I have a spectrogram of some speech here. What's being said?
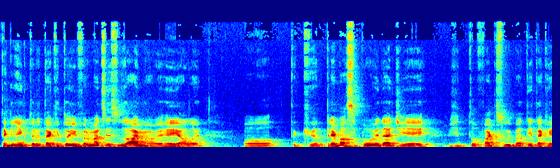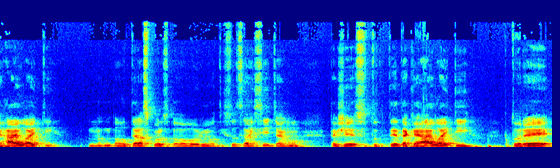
tak niektoré takéto informácie sú zaujímavé, hej, ale o, tak treba si povedať, že, že to fakt sú iba tie také highlighty. No, teraz skôr hovoríme o tých sociálnych sieťach, no. Takže sú to tie také highlighty, ktoré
